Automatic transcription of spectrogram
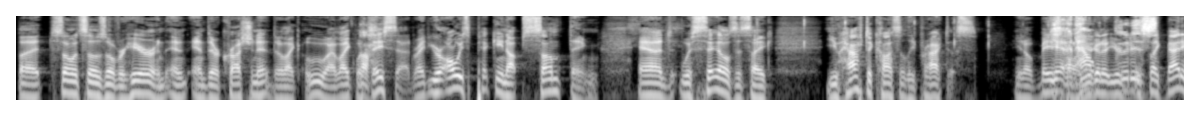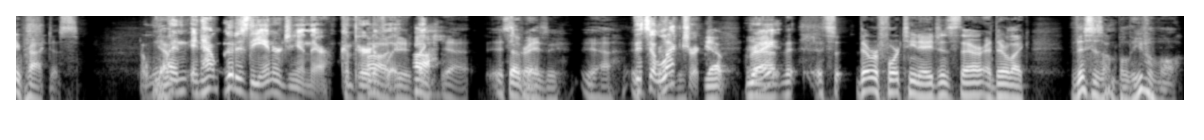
but so and so's over here and, and, and they're crushing it. They're like, ooh, I like what they said, right? You're always picking up something. And with sales, it's like you have to constantly practice. You know, baseball, yeah, you're gonna, you're, it's is, like batting practice. Yep. And, and how good is the energy in there comparatively? Oh, like, yeah, it's so crazy. Good. Yeah, it's, it's electric. Yep. Right. Yeah, it's, there were 14 agents there, and they're like, "This is unbelievable."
